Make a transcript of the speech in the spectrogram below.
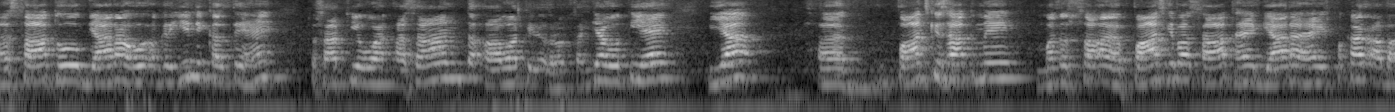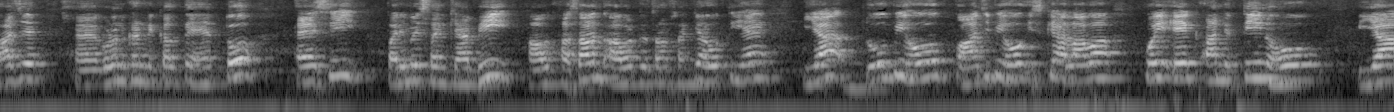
सात हो, ग्यारह हो, अगर ये निकलते हैं तो साथियों वह अशांत आवर्ती दशमलव संख्या होती है, या पाँच के साथ में मतलब पाँच के बाद सात है, ग्यारह है, इस प्रकार अभाज्य गुणनखंड निकलते हैं तो ऐसी परिमेय संख्या भी अशांत आवर्त संख्या होती है, या दो भी हो, पाँच भी हो, इसके अलावा कोई एक अन्य तीन हो, या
